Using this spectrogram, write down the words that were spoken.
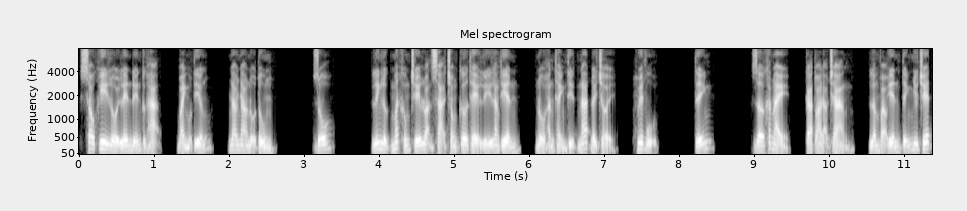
sau khi lồi lên đến cực hạn, bành một tiếng, nhao nhao nổ tung. Dỗ linh lực mất khống chế loạn xạ trong cơ thể lý Lang thiên, nổ hắn thành thịt nát đầy trời, huyết vụ. Tĩnh. Giờ khắc này, cả tòa đạo tràng lâm vào yên tĩnh như chết.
